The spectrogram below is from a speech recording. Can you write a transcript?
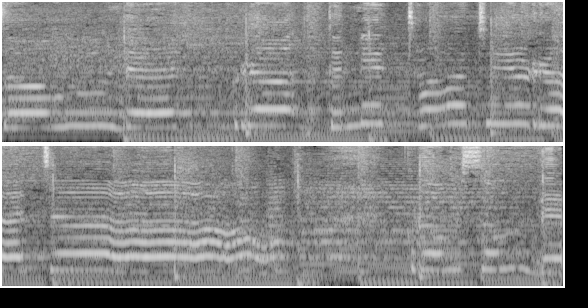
สมเด็จพระนิธิธาธิราชเจ้ากรมสมเด็จ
